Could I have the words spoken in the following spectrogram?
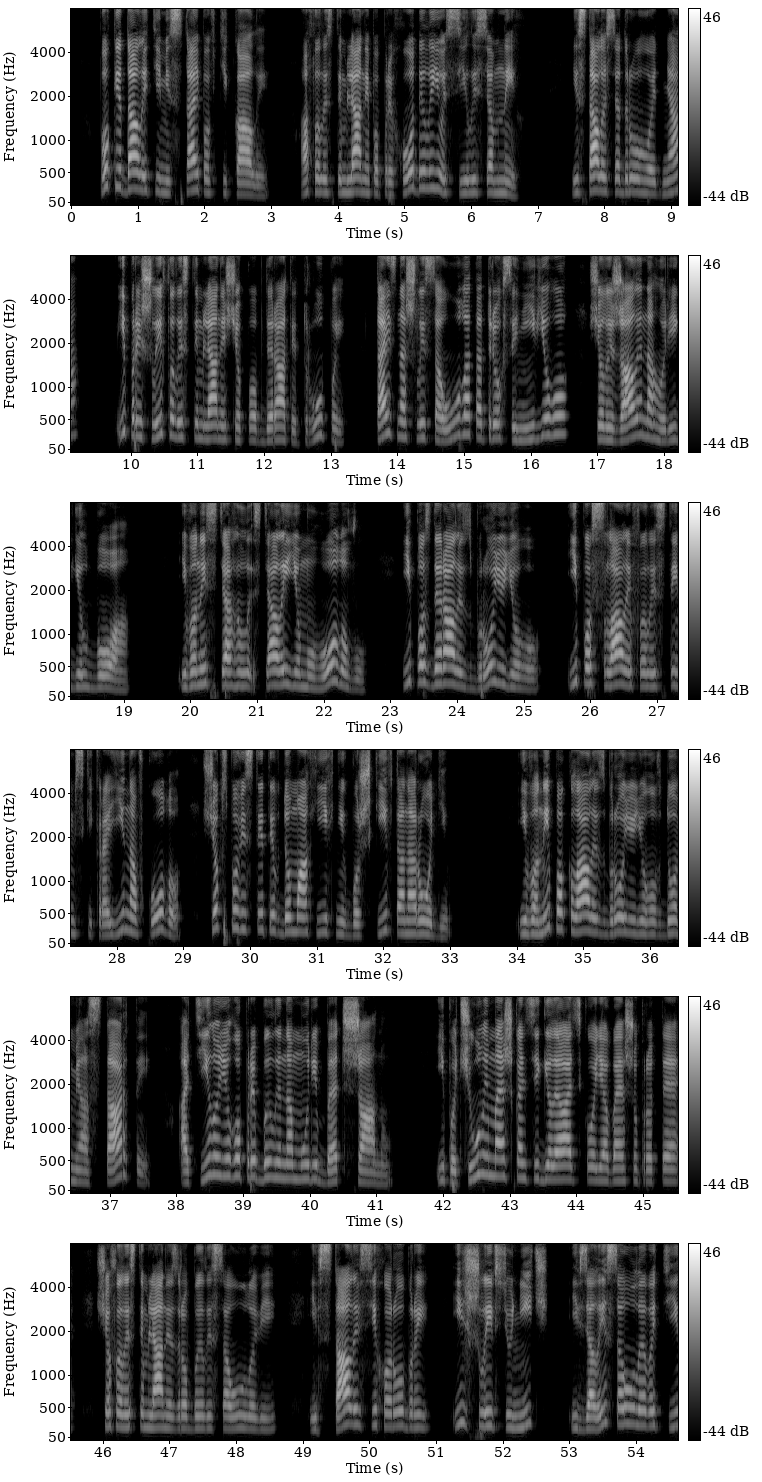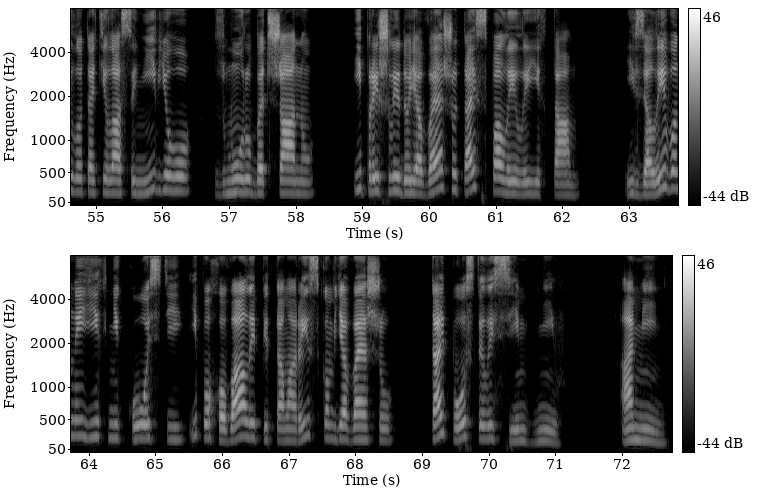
покидали ті міста й повтікали, а филистимляни поприходили й осілися в них. І сталося другого дня, і прийшли филистимляни, щоб пообдирати трупи, та й знайшли Саула та трьох синів його, що лежали на горі Гілбоа. І вони стягли, стягли йому голову, і поздирали зброю його, і послали филистимські краї навколо, щоб сповістити в домах їхніх божків та народів. І вони поклали зброю його в домі Астарти, а тіло його прибили на мурі Бетшану. І почули мешканці Гілеадського Явешу про те, що филистимляни зробили Саулові, і встали всі хоробри, і йшли всю ніч, і взяли Саулеве тіло та тіла синів його з муру Бетшану, і прийшли до Явешу та й спалили їх там. І взяли вони їхні кості і поховали під тамариском Явешу та й постили сім днів. Амінь.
